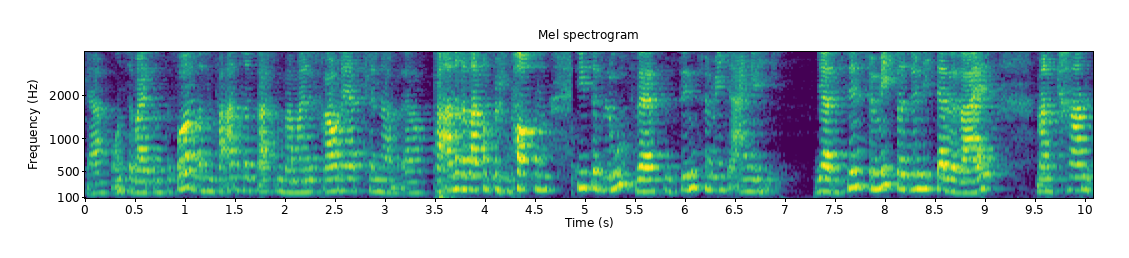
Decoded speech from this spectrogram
Ja, und so weiter und so fort. Noch ein paar andere Sachen, bei meiner Frauenärztin haben wir noch ein paar andere Sachen besprochen. Diese Blutwerte sind für mich eigentlich, ja, die sind für mich persönlich der Beweis, man kann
